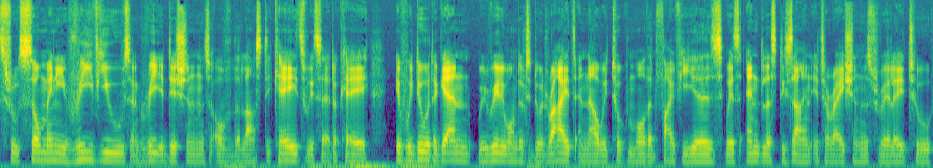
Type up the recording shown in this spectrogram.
through so many reviews and re-editions over the last decades. We said, okay, if we do it again, we really wanted to do it right. And now we took more than five years with endless design iterations really to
